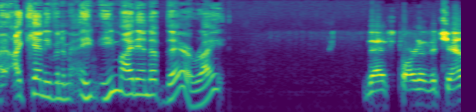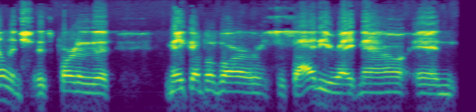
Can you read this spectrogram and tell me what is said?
I, I can't even imagine. He, he might end up there, right? That's part of the challenge. It's part of the makeup of our society right now, and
